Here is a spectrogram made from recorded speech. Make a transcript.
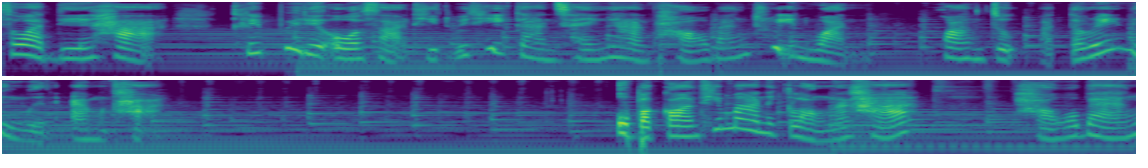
สวัสดีค่ะ คลิปวิดีโอสาธิตวิธีการใช้งาน Power Bank 3 in 1 ความจุแบตเตอรี่ 10,000 แอมป์ค่ะ อุปกรณ์ที่มาในกล่องนะคะ Power Bank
